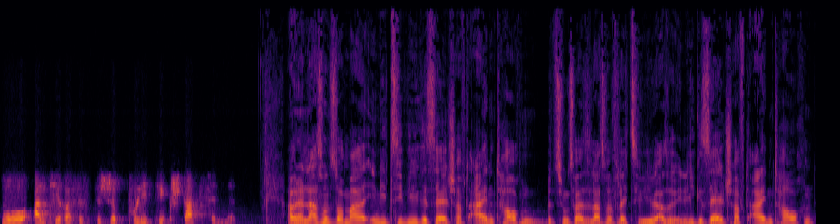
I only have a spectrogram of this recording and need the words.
wo antirassistische Politik stattfindet. Aber dann lass uns doch mal in die Zivilgesellschaft eintauchen, beziehungsweise lassen wir vielleicht zivil, also in die Gesellschaft eintauchen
